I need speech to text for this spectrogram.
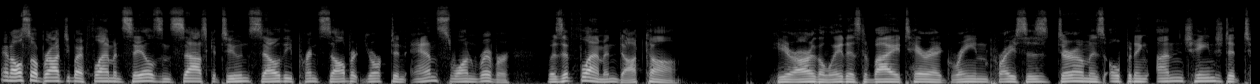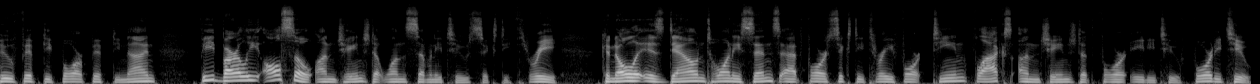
And also brought to you by Flaman Sales in Saskatoon, Southey, Prince Albert, Yorkton, and Swan River. Visit flaman.com. Here are the latest Viterra grain prices. Durum is opening unchanged at 254.59. Feed barley also unchanged at 172.63. Canola is down 20 cents at 463.14. Flax unchanged at 482.42.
